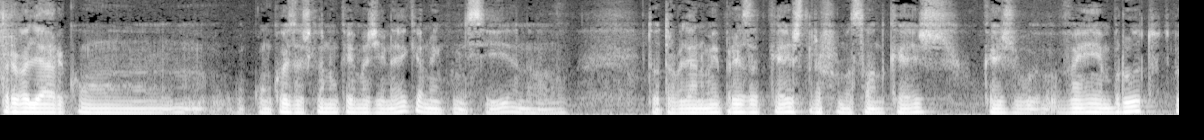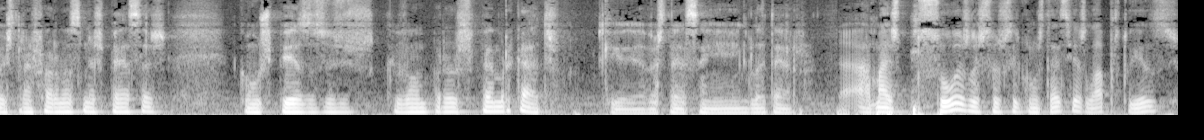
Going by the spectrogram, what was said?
trabalhar com, com coisas que eu nunca imaginei, que eu nem conhecia. Não, estou a trabalhar numa empresa de queijo, transformação de queijo. O queijo vem em bruto, depois transforma-se nas peças com os pesos que vão para os supermercados, que abastecem em Inglaterra. Há mais pessoas nas suas circunstâncias lá, portugueses?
